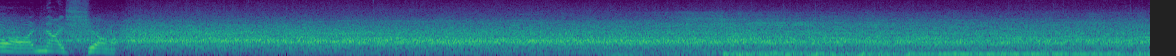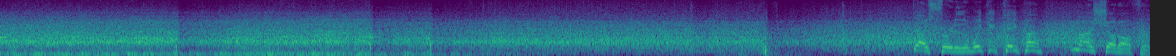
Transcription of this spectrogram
Oh, nice shot. Goes through to the wicketkeeper. Nice shot off him.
